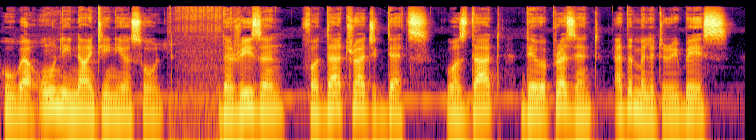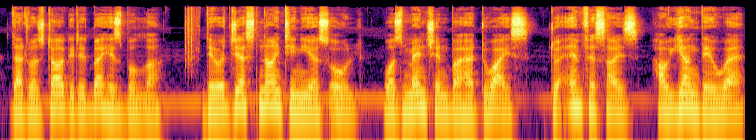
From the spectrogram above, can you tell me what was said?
who were only 19 years old. The reason for their tragic deaths was that they were present at the military base that was targeted by Hezbollah. They were just 19 years old was mentioned by her twice to emphasize how young they were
